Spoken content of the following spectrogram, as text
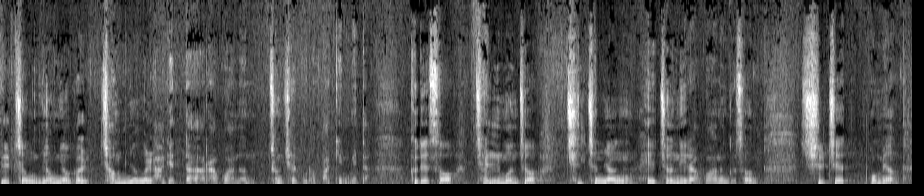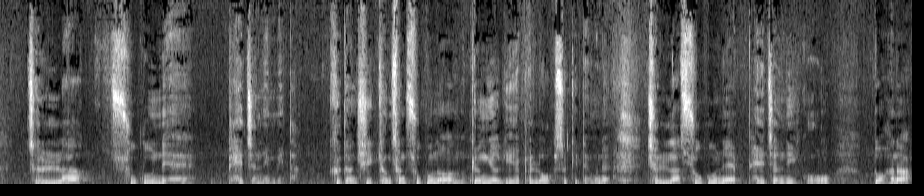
일정 영역을 점령을 하겠다라고 하는 정책으로 바뀝니다. 그래서 제일 먼저 칠천량 해전이라고 하는 것은 실제 보면 전라수군의 패전입니다. 그 당시 경상수군은 병력이 별로 없었기 때문에 전라수군의 패전이고 또 하나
